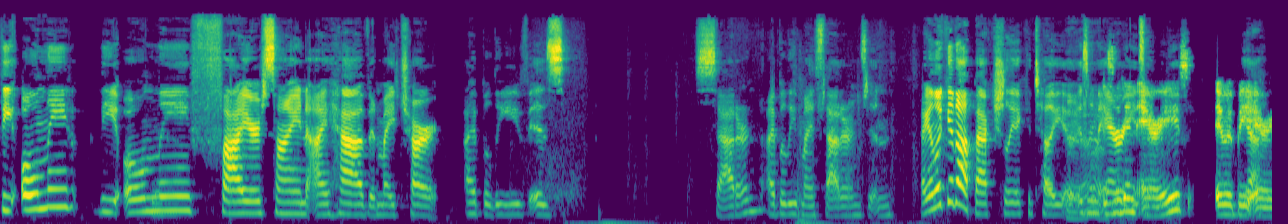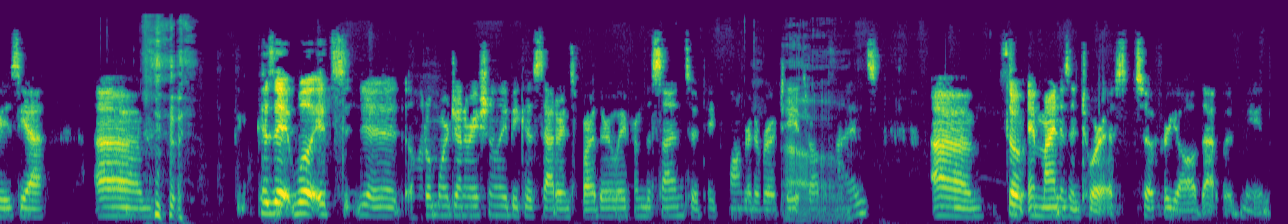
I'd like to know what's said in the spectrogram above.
The only the only fire sign I have in my chart, I believe, is Saturn. I believe my Saturn's in. I can look it up. Actually, I can tell you. Is in Yeah. Is it in Aries? It would be Yeah. Aries, yeah. Um, because it well, it's uh, a little more generationally because Saturn's farther away from the sun, so it takes longer to rotate through all Oh. the signs. Um, so and mine is in Taurus, so for y'all that would mean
